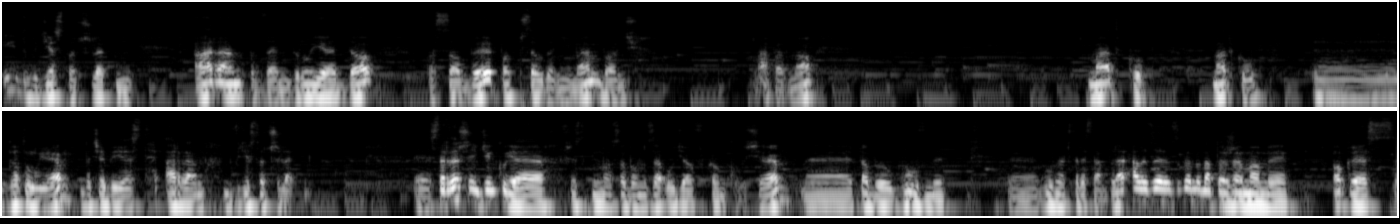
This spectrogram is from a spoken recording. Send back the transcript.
i 23-letni Aran wędruje do osoby pod pseudonimem, bądź na pewno Matku. Matku, yy, gratuluję. Dla Ciebie jest Aran 23-letni. Yy, Serdecznie dziękuję wszystkim osobom za udział w konkursie. Yy, To był główny główne cztery sample, ale ze względu na to, że mamy okres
